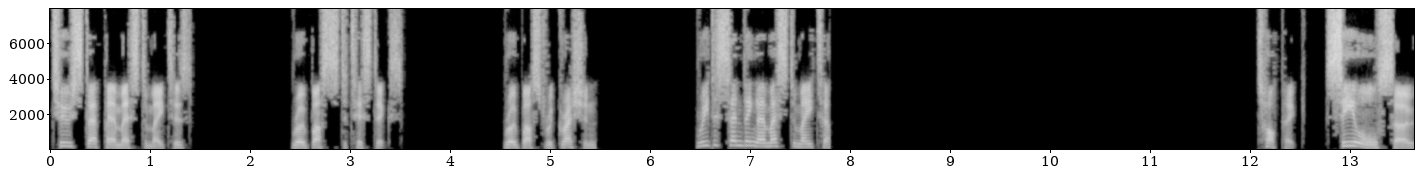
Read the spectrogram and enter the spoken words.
Two-step M estimators Robust statistics. Robust regression. Redescending M estimator. Topic. See also.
